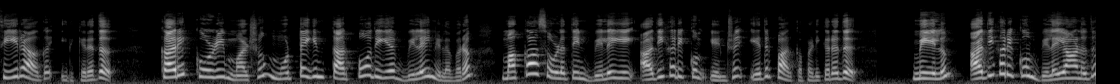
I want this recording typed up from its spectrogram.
சீராக இருக்கிறது. கறிக்கோழி மற்றும் முட்டையின் தற்போதைய விலை நிலவரம் மக்காசோளத்தின் விலையை அதிகரிக்கும் என்று எதிர்பார்க்கப்படுகிறது. மேலும் அதிகரிக்கும் விலையானது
